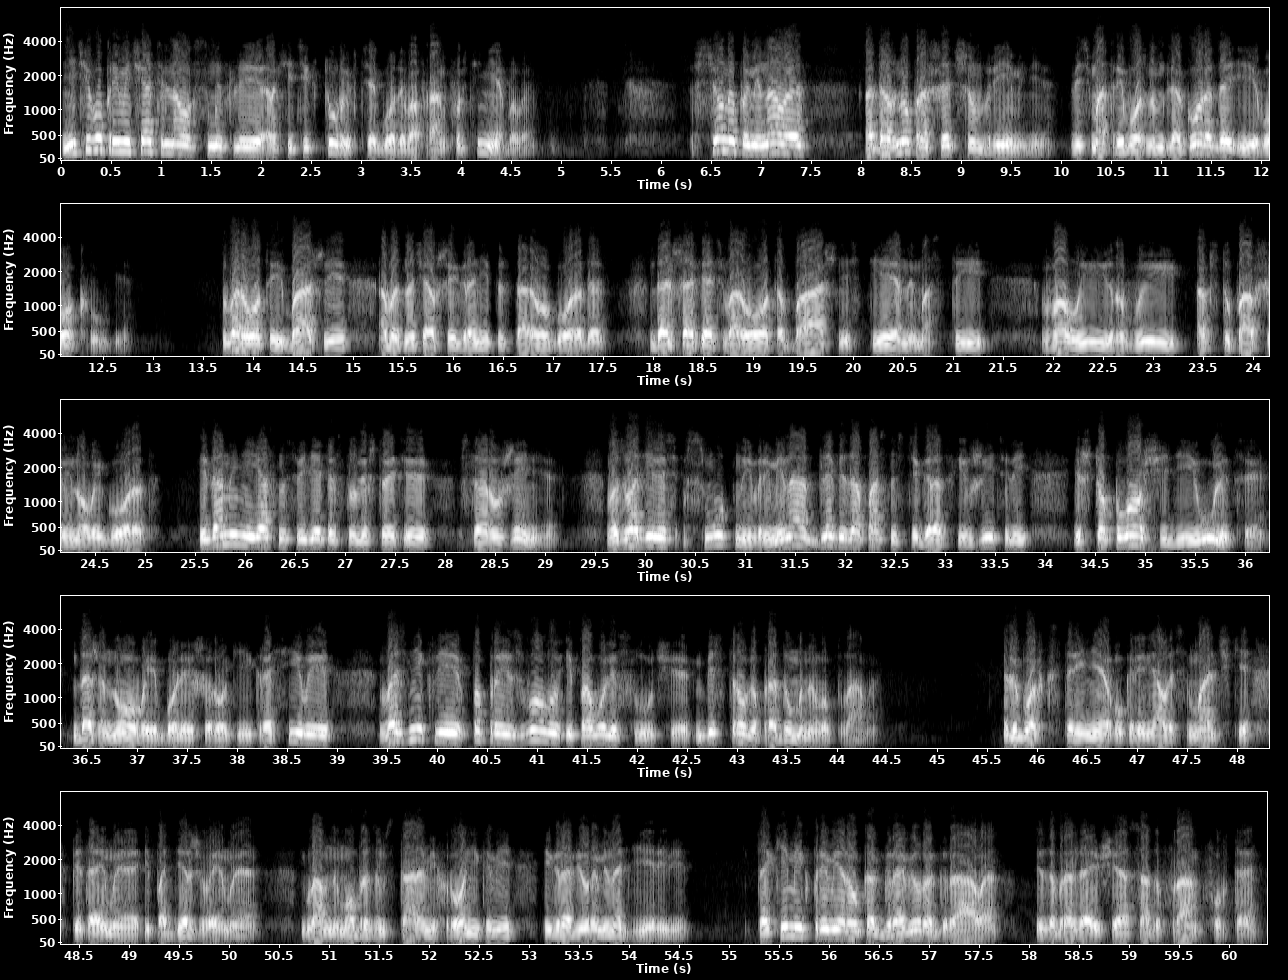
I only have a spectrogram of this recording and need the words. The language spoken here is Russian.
Ничего примечательного в смысле архитектуры в те годы во Франкфурте не было. Все напоминало о давно прошедшем времени, весьма тревожном для города и его округи. Ворота и башни, обозначавшие границы старого города, дальше опять ворота, башни, стены, мосты, валы, рвы, обступавшие новый город, и до ныне ясно свидетельствовали, что эти сооружения возводились в смутные времена для безопасности городских жителей и что площади и улицы, даже новые, более широкие и красивые, возникли по произволу и по воле случая, без строго продуманного плана. Любовь к старине укоренялась в мальчике, питаемая и поддерживаемая главным образом старыми хрониками и гравюрами на дереве. Такими, к примеру, как гравюра Грава, изображающая осаду Франкфурта.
